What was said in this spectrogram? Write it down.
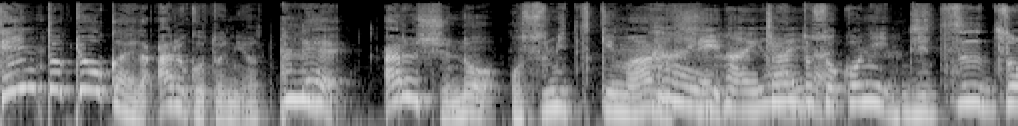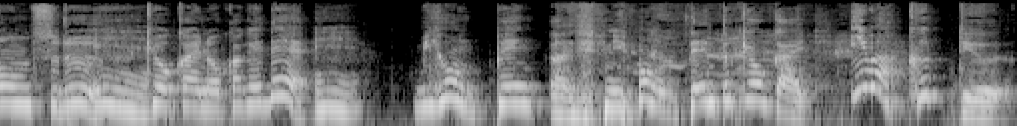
テント協会があることによって、ある種のお墨付きもあるしはいはいはいはい、ちゃんとそこに実存すえるえ協会のおかげでええ、日本ペン、あ 日本テント協会曰くっていう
